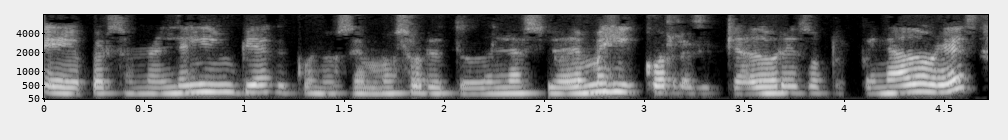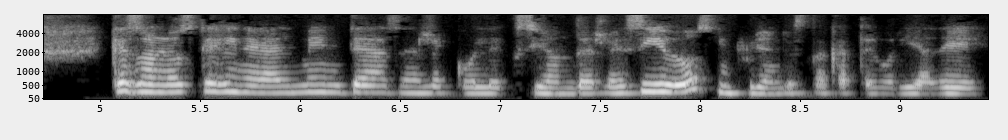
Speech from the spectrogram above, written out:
Eh, personal de limpia que conocemos sobre todo en la Ciudad de México, recicladores o pepenadores, que son los que generalmente hacen recolección de residuos, incluyendo esta categoría de,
